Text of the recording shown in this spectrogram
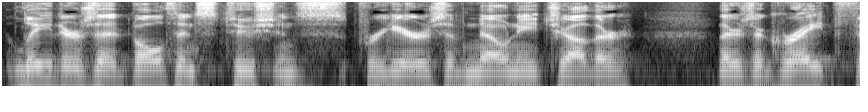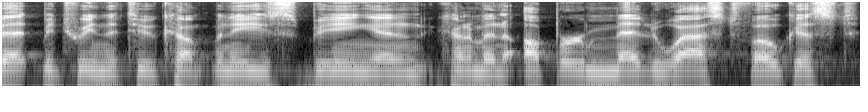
Leaders at both institutions for years have known each other. There's a great fit between the two companies being in kind of an upper Midwest focused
